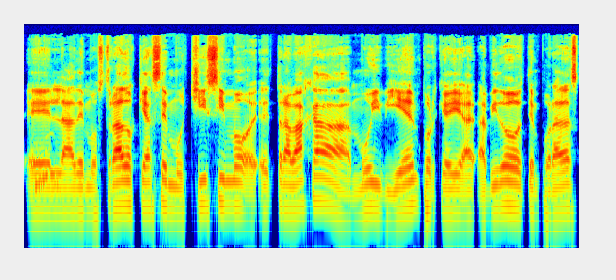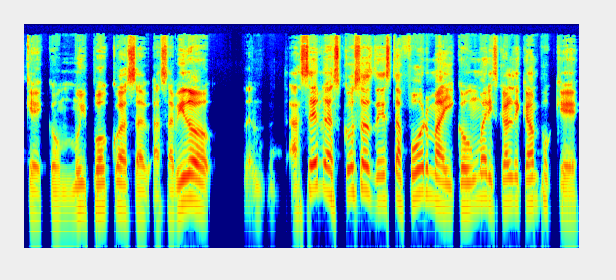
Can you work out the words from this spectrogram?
él ha demostrado que hace muchísimo, eh, trabaja muy bien porque ha, habido temporadas que con muy poco ha, sabido mm, hacer las cosas de esta forma y con un mariscal de campo que,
